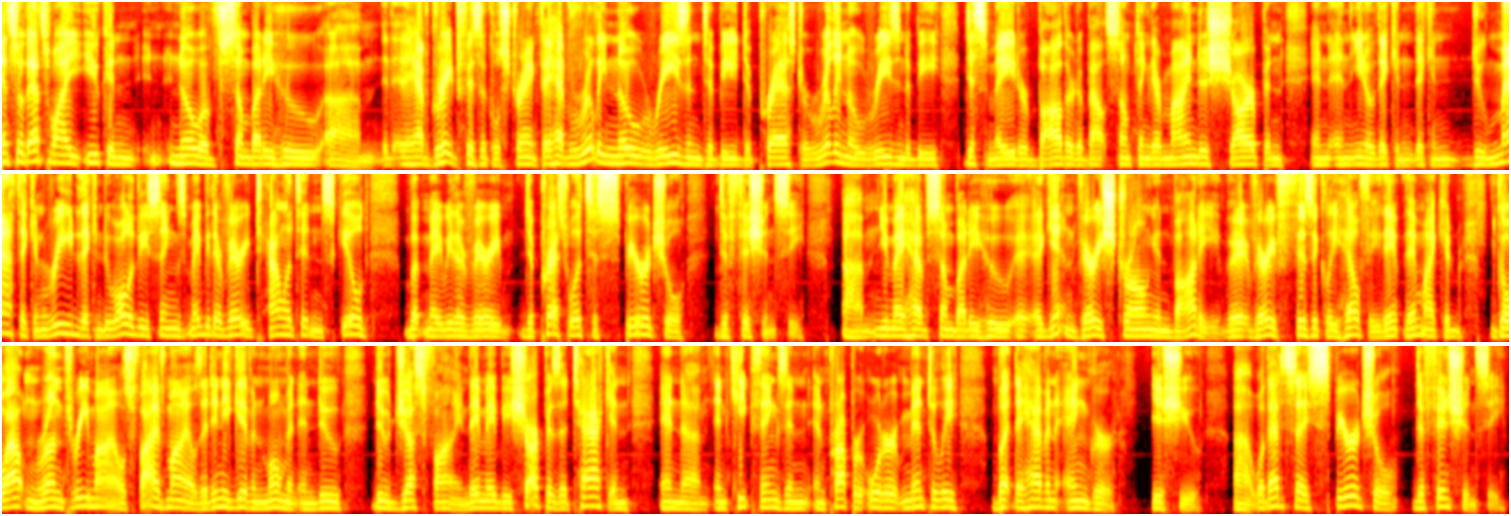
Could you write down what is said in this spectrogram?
And so that's why you can know of somebody who um, they have great physical strength. They have really no reason to be depressed or really no reason to be dismayed or bothered about something. Their mind is sharp and and and you know they can they can do math, they can read, they can do all of these things. Maybe they're very talented and skilled, but maybe they're very depressed. Well, it's a spiritual deficiency. Um, you may have somebody who, again, very strong in body, very, very physically healthy. They, they might could go out and run three miles, five miles at any given moment and do do just fine. They may be sharp as a tack and and um, and keep things in, in proper order mentally, but they have an anger issue. Uh, well, that's a spiritual deficiency,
